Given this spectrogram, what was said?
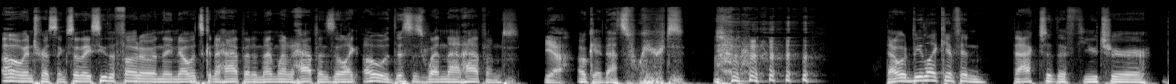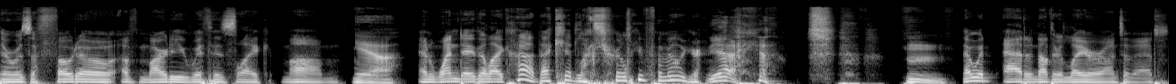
Oh, interesting. So they see the photo and they know it's going to happen, and then when it happens, they're like, "Oh, this is when that happened." Yeah. Okay, that's weird. That would be like if in Back to the Future there was a photo of Marty with his like mom, yeah. and one day they're like, "Huh, that kid looks really familiar." Yeah. hmm. That would add another layer onto that.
